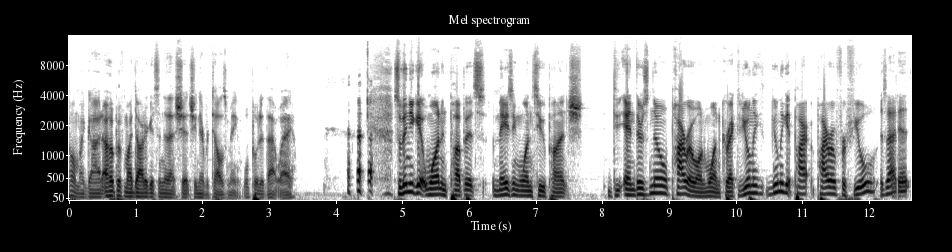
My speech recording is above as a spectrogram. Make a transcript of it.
oh my god, I hope if my daughter gets into that shit, she never tells me. We'll put it that way. so then you get one in puppets, amazing one-two punch, and there's no pyro on one. Correct? Did you only you only get py- pyro for fuel? Is that it?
